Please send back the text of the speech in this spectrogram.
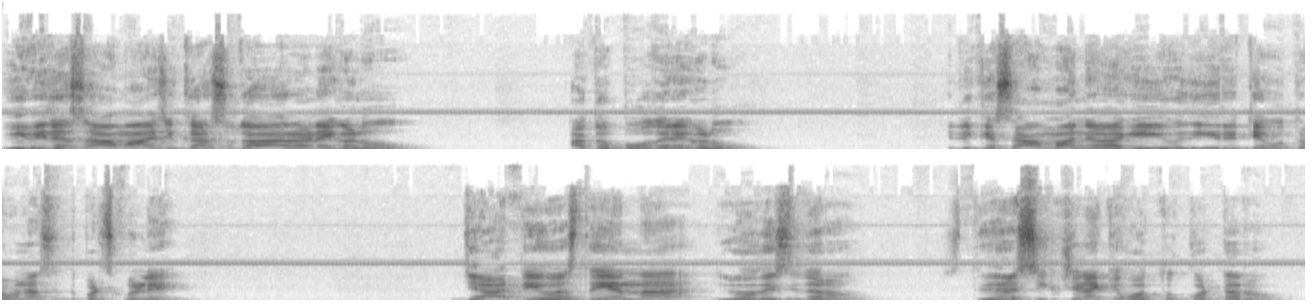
ವಿವಿಧ ಸಾಮಾಜಿಕ ಸುಧಾರಣೆಗಳು ಅಥವಾ ಬೋಧನೆಗಳು. ಇದಕ್ಕೆ ಸಾಮಾನ್ಯವಾಗಿ ಈ ಈ ರೀತಿಯ ಉತ್ತರವನ್ನು ಸಿದ್ಧಪಡಿಸಿಕೊಳ್ಳಿ. ಜಾತಿ ವ್ಯವಸ್ಥೆಯನ್ನು ವಿರೋಧಿಸಿದರು. ಸ್ಥಿರ ಶಿಕ್ಷಣಕ್ಕೆ ಒತ್ತು ಕೊಟ್ಟರು.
